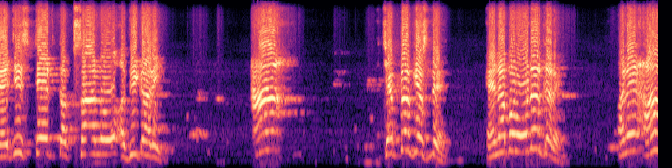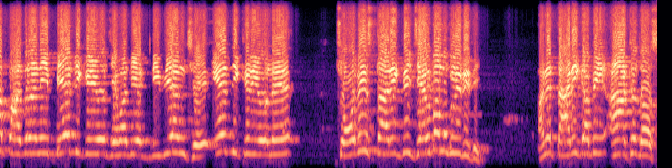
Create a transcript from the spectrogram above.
મેજિસ્ટ્રેટ કક્ષાનો અધિકારી આ ચેપ્ટર કેસને એના પર ઓર્ડર કરે. અને આ પાદરાની બે દીકરીઓ, જેમાંથી એક દિવ્યાંગ છે, એ દીકરીઓને ચોવીસ તારીખથી જેલમાં મોકલી દીધી. અને તારીખ આપી આઠ દસ.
